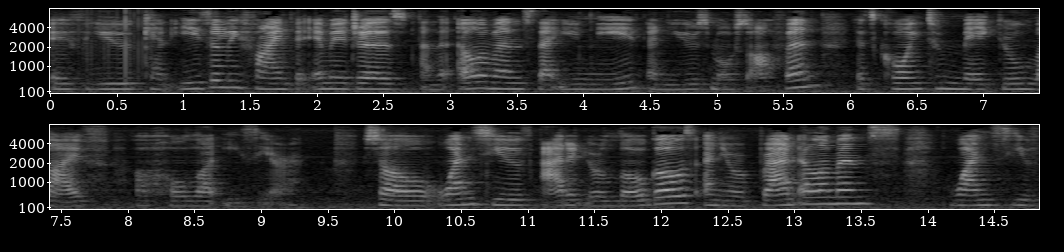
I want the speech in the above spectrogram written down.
if you can easily find the images and the elements that you need and use most often, it's going to make your life a whole lot easier. So once you've added your logos and your brand elements, once you've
